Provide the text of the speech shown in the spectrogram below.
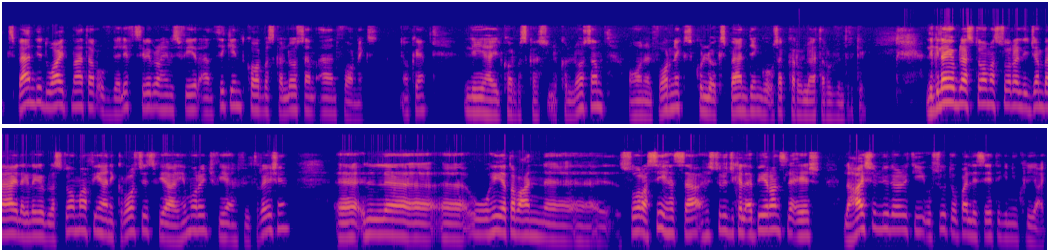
expanded white matter of the left cerebral hemisphere and thickened corpus callosum and fornix. okay اللي هي هاي ال corpus callosum وهون ال fornix كله expanding وسكر ال lateral ventricle ال glioblastoma الصورة اللي جنبها هاي ال glioblastoma فيها necrosis فيها hemorrhage فيها infiltration آه، آه، وهي طبعا الصورة C هسه histological appearance لإيش؟ لهاي cellularity و pseudopalisading nuclei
